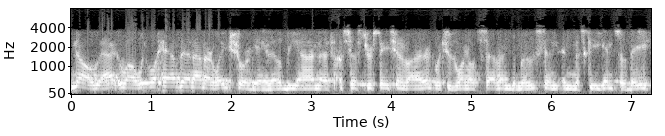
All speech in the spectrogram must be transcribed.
No, that, well, we will have that on our Lakeshore game. That'll be on a, a sister station of ours, which is 107 The Moose in, in Muskegon. So they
